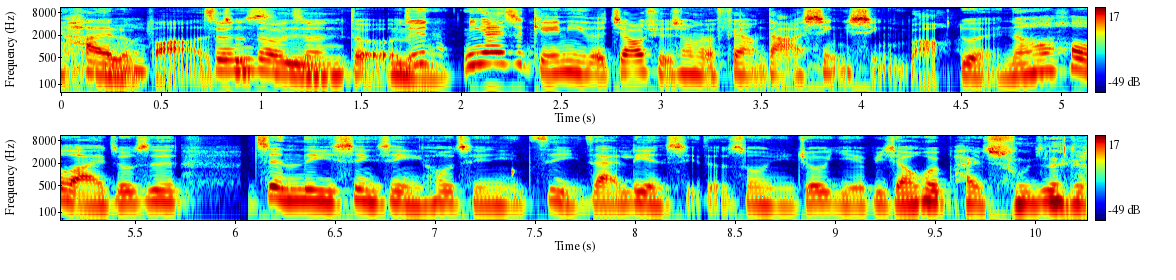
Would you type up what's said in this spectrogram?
害了吧，真的真的，就应该是给你的教学上面非常大的信心吧，对，然后后来就是建立信心以后，其实你自己在练习的时候，你就也比较会排除这个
